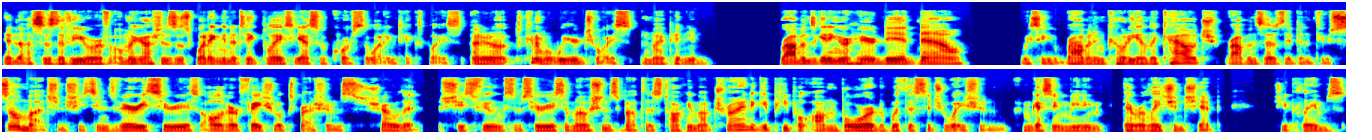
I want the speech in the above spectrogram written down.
in us as the viewer of, oh my gosh, is this wedding going to take place? Yes, of course the wedding takes place. I don't know. It's kind of a weird choice, in my opinion. Robyn's getting her hair did now. We see Robyn and Kody on the couch. Robyn says they've been through so much and she seems very serious. All of her facial expressions show that she's feeling some serious emotions about this, talking about trying to get people on board with the situation. I'm guessing meaning their relationship. She claims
